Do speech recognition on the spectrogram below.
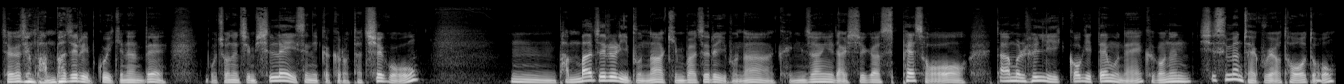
제가 지금 반바지를 입고 있긴 한데, 뭐 저는 지금 실내에 있으니까 그렇다 치고, 음, 반바지를 입으나 긴 바지를 입으나 굉장히 날씨가 습해서 땀을 흘릴 거기 때문에 그거는 씻으면 되고요. 더워도.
